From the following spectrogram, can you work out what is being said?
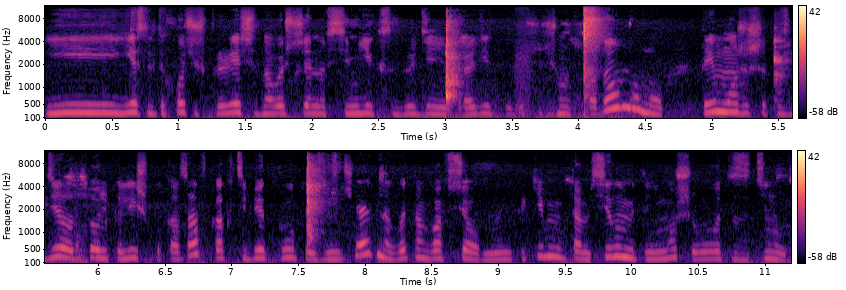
и если ты хочешь привлечь одного из членов семьи к соблюдению традиций или чему-то подобному, ты можешь это сделать только лишь показав, как тебе круто и замечательно в этом во всем. Но никакими там силами ты не можешь его в это затянуть.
